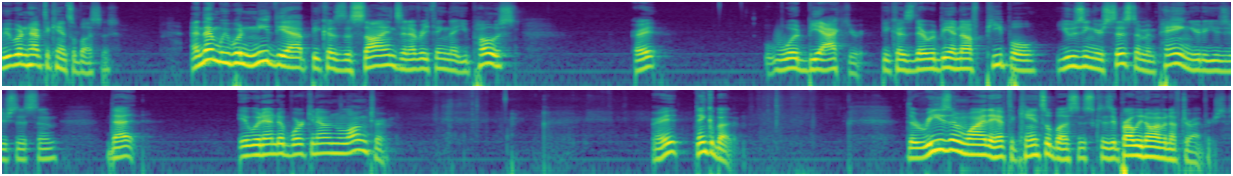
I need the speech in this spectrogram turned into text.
we wouldn't have to cancel buses, and then we wouldn't need the app because the signs and everything that you post, right, would be accurate because there would be enough people using your system and paying you to use your system that it would end up working out in the long term. Right? Think about it. The reason why they have to cancel buses because they probably don't have enough drivers.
